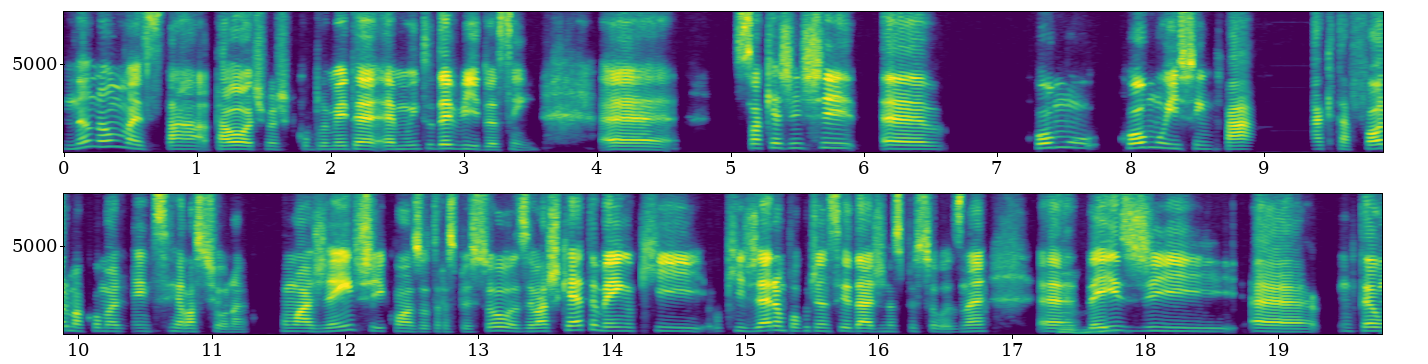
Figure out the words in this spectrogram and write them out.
Não, não, mas tá, tá ótimo. Acho que o complemento é, é muito devido, assim. É, só que a gente, é, como, como isso impacta a forma como a gente se relaciona com a gente e com as outras pessoas, eu acho que é também o que, o que gera um pouco de ansiedade nas pessoas, né? É, uhum. Desde, é, então,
